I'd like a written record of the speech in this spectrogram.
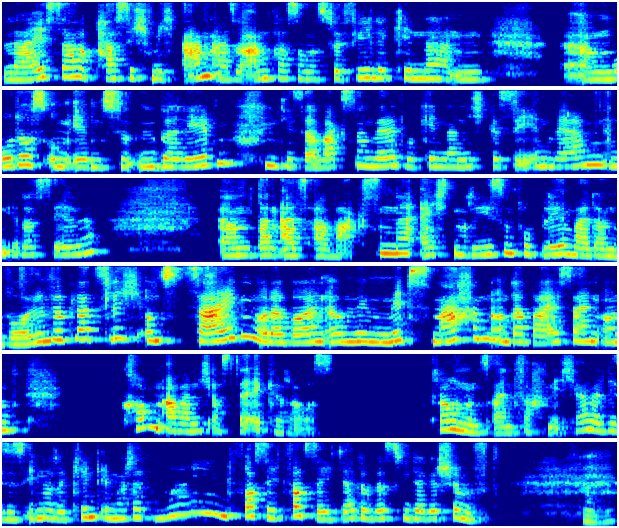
leiser, passe ich mich an. Also Anpassung ist für viele Kinder ein äh, Modus, um eben zu überleben in dieser Erwachsenenwelt, wo Kinder nicht gesehen werden in ihrer Seele. Ähm, dann als Erwachsene echt ein Riesenproblem, weil dann wollen wir plötzlich uns zeigen oder wollen irgendwie mitmachen und dabei sein und kommen aber nicht aus der Ecke raus. Trauen uns einfach nicht, ja, weil dieses innere Kind immer sagt, nein, Vorsicht, Vorsicht, ja, du wirst wieder geschimpft. Mhm.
